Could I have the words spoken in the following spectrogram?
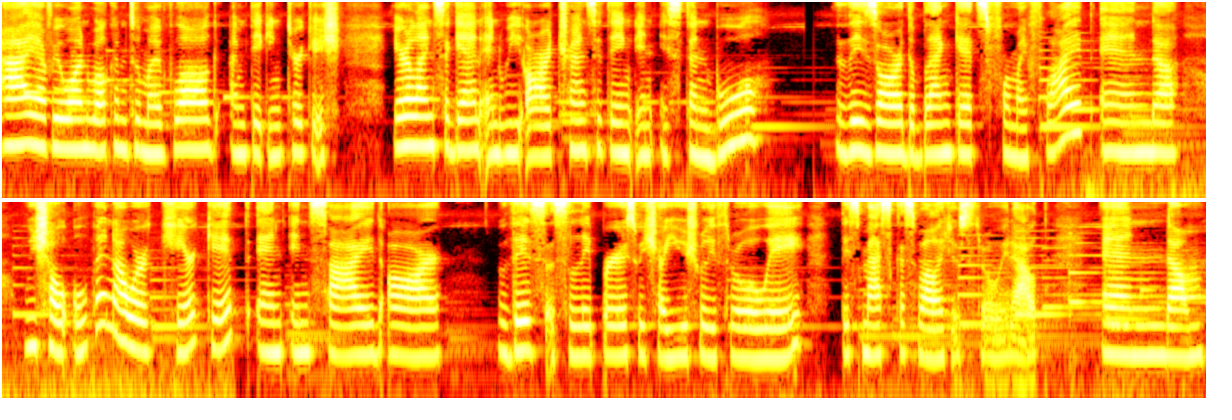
Hi everyone, welcome to my vlog. I'm taking Turkish Airlines again and we are transiting in Istanbul. These are the blankets for my flight and uh, we shall open our care kit and inside are these slippers which I usually throw away. This mask as well, I just throw it out. And um,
